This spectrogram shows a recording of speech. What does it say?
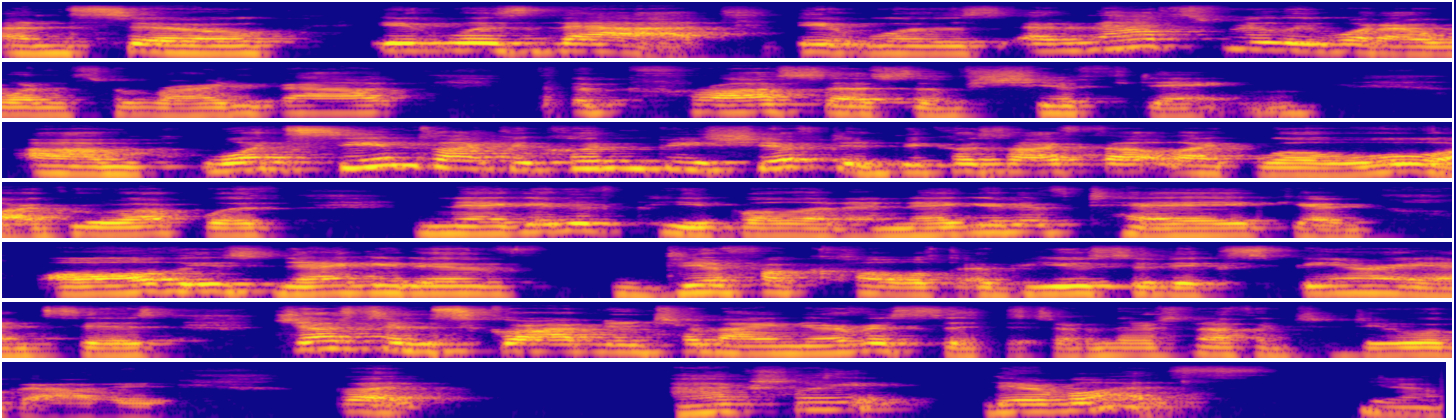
And so it was that. It was, and that's really what I wanted to write about the process of shifting. Um, what seemed like it couldn't be shifted because I felt like, well, oh, I grew up with negative people and a negative take and all these negative difficult abusive experiences just inscribed into my nervous system there's nothing to do about it but actually there was. Yeah.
